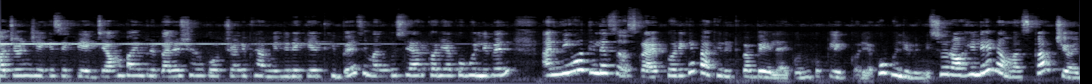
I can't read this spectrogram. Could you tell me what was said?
कजन जी किसी एक्जाम प्रिपेरेसन कर फैमिली किए थे सेयार करने को भूलेंगे न्यू थी सब्सक्राइब करके बाकी बेल आइकन को क्लिक करने को भूलेंगे सो रही नमस्कार जय जय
